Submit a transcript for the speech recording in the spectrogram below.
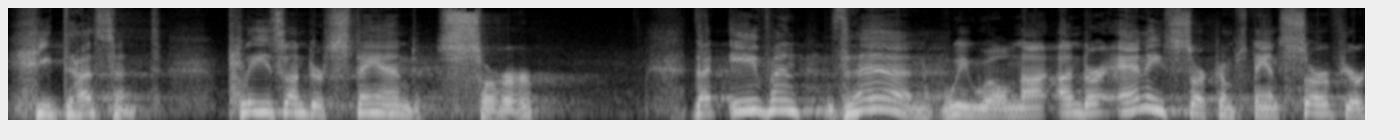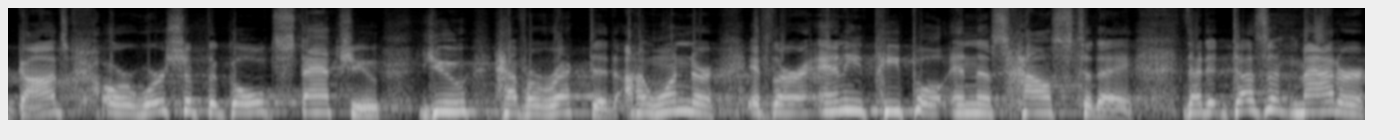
he doesn't, please understand, sir, that even then we will not, under any circumstance, serve your gods or worship the gold statue you have erected. I wonder if there are any people in this house today that it doesn't matter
